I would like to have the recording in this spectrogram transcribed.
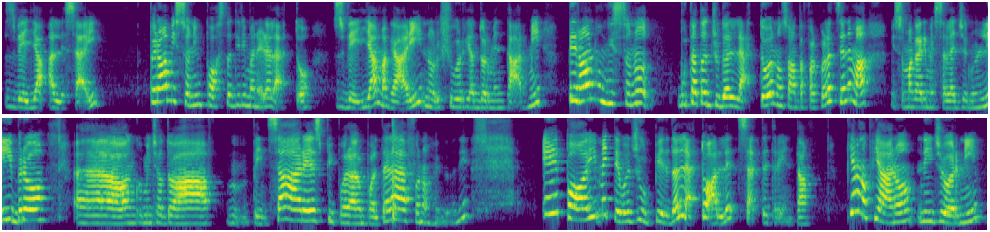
sveglia alle 6 però mi sono imposta di rimanere a letto. Sveglia magari, non riuscivo a riaddormentarmi però non mi sono buttata giù dal letto, non sono andata a fare colazione ma mi sono magari messa a leggere un libro, eh, ho incominciato a mm, pensare, spipolare un po' il telefono e poi mettevo giù il piede dal letto alle 7.30. Piano piano nei giorni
